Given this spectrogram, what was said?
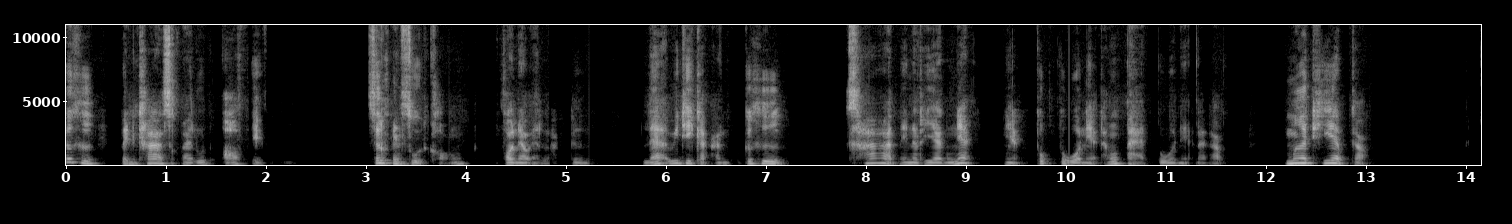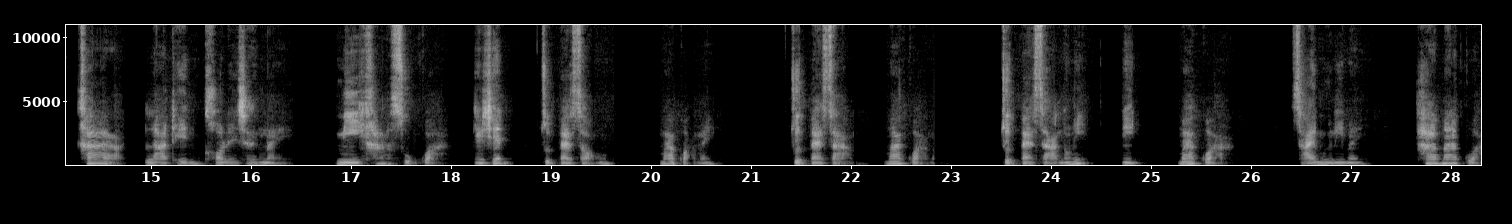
ก็คือเป็นค่า square root of AVE ซึ่งเป็นสูตรของ Fornell and Lager และวิธีการอ่านก็คือ ค่าในแนวทะแยงตรงเนี้ยเนี่ยทุกตัวเนี่ยทั้ง 8 ตัวเนี่ยนะครับ เมื่อเทียบกับค่า latent correlation ข้างใน มีค่าสูงกว่า อย่างเช่น จุด82มากกว่าไหม จุด83มากกว่าไหม จุด83ตรงนี้ นี่ มากกว่าซ้ายมือนี่ไหม ถ้ามากกว่า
